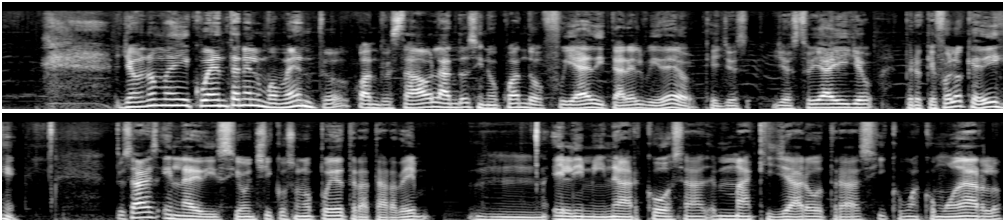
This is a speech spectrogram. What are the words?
yo no me di cuenta en el momento cuando estaba hablando, sino cuando fui a editar el video, que yo, yo estoy ahí, yo, pero ¿qué fue lo que dije? Tú sabes, en la edición, chicos, uno puede tratar de mm, eliminar cosas, maquillar otras y como acomodarlo.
